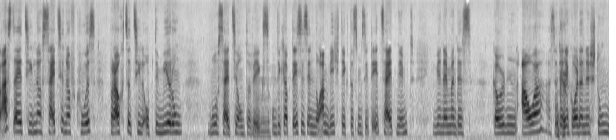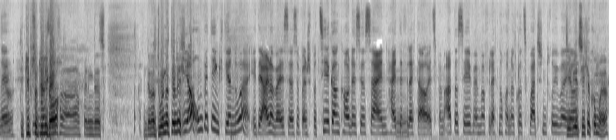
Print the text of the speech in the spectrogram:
passt euer Ziel noch, seid ihr noch auf Kurs, braucht ihr Zieloptimierung, wo seid ihr unterwegs? Mhm. Und ich glaube, das ist enorm wichtig, dass man sich die Zeit nimmt. Wir nennen das Golden Hour, also okay. eine goldene Stunde. Ja, die gibt es natürlich auch äh, bei dem das in der Natur natürlich? Ja, unbedingt, ja nur, idealerweise. Also beim Spaziergang kann das ja sein, heute mhm. vielleicht auch jetzt beim Attersee, wenn wir vielleicht noch einmal kurz quatschen drüber. Die ja. wird sicher kommen, ja.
